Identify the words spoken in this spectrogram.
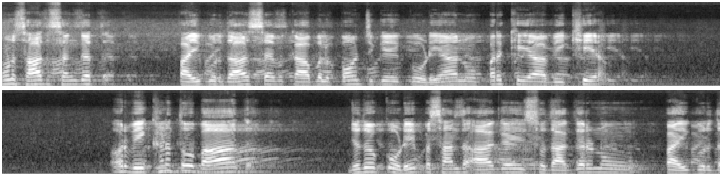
ਹੁਣ ਸਾਧ ਸੰਗਤ ਭਾਈ ਗੁਰਦਾਸ ਸਾਹਿਬ ਕਾਬਲ ਪਹੁੰਚ ਕੇ ਘੋੜਿਆਂ ਨੂੰ ਪਰਖਿਆ, ਵੇਖਿਆ ਔਰ ਵੇਖਣ ਤੋਂ ਬਾਅਦ ਜਦੋਂ ਘੋੜੇ ਪਸੰਦ ਆ ਗਏ, ਸੁਦਾਗਰ ਨੂੰ ਭਾਈ ਗੁਰਦਾਸ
